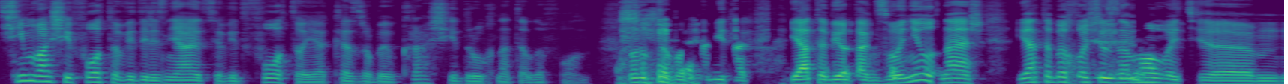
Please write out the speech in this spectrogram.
Чим ваші фото відрізняються від фото, яке зробив кращий друг на телефон? Ну, тобто, тобі так, я тобі отак дзвоню, знаєш, я тебе хочу замовити ем,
